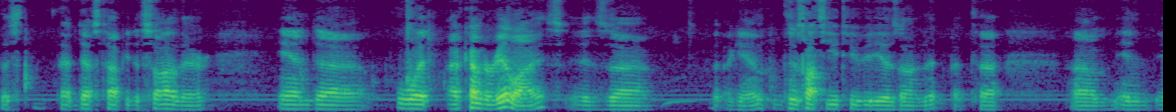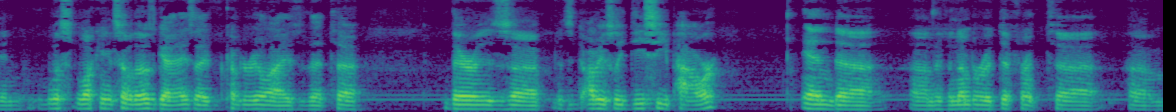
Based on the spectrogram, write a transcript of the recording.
this that desktop you just saw there, and uh, what I've come to realize is, uh, again, there's lots of YouTube videos on it, but uh, um, in, in looking at some of those guys, I've come to realize that uh, there is uh, it's obviously DC power, and uh, um, there's a number of different uh, um,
